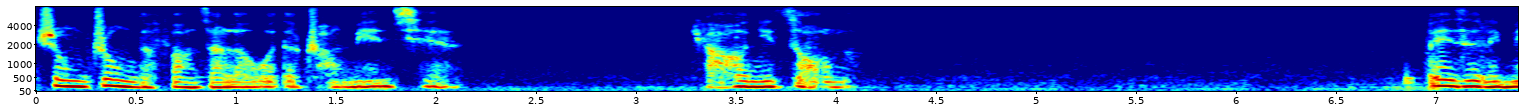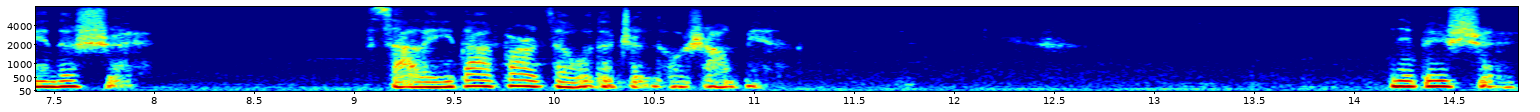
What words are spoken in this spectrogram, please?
重重的放在了我的床面前，然后你走了。被子里面的水洒了一大半在我的枕头上面，那杯水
